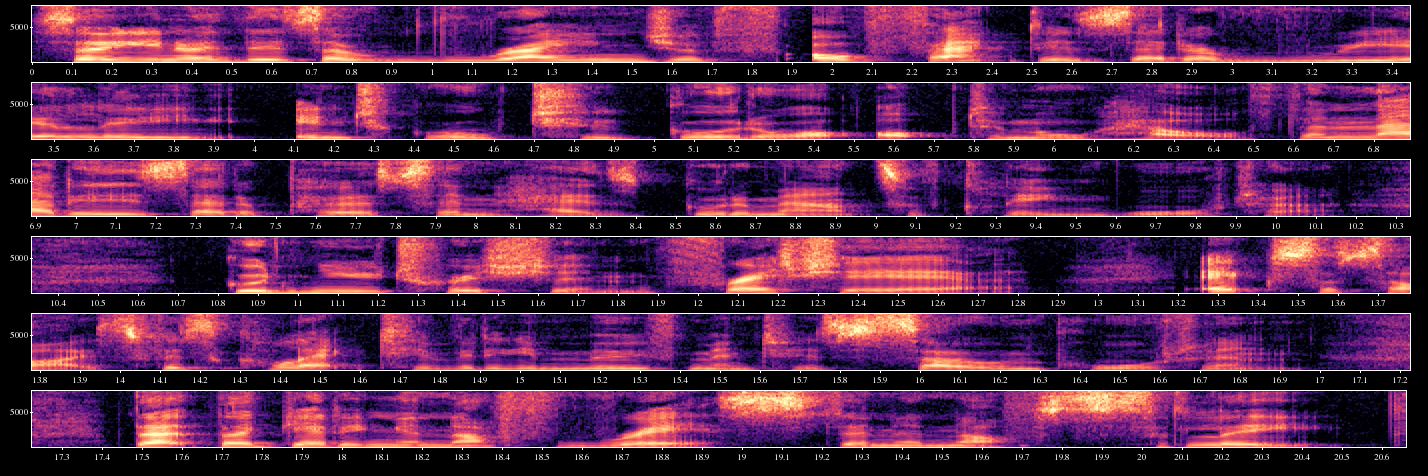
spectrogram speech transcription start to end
So, you know, there's a range of, of factors that are really integral to good or optimal health, and that is that a person has good amounts of clean water, good nutrition, fresh air, exercise, physical activity, and movement is so important that they're getting enough rest and enough sleep,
